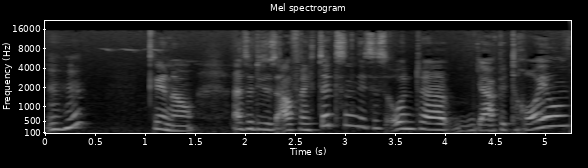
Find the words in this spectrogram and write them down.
Mhm. Genau. Also dieses aufrecht sitzen, dieses unter ja, Betreuung.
